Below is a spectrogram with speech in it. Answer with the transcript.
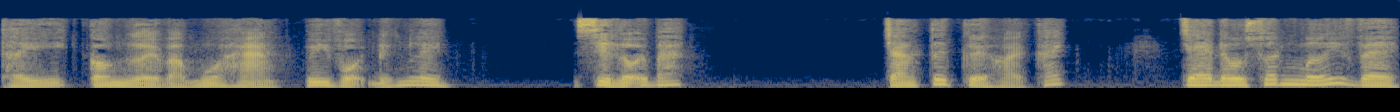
Thấy có người vào mua hàng, Huy vội đứng lên. Xin lỗi bác. Chàng tươi cười hỏi khách, chè đầu xuân mới về,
